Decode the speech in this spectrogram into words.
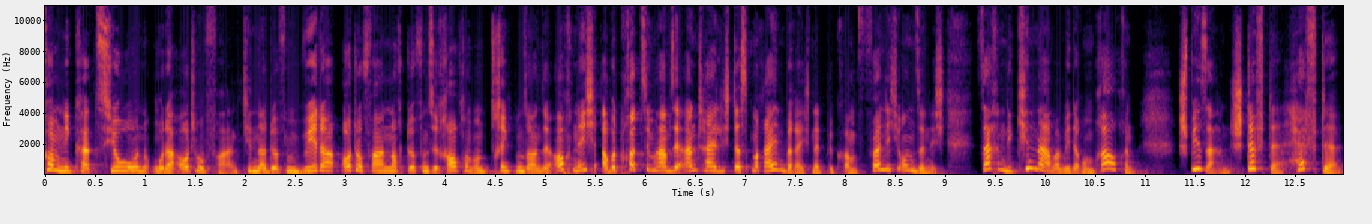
Kommunikation oder Autofahren. Kinder dürfen weder Autofahren noch dürfen sie rauchen und trinken sollen sie auch nicht, aber trotzdem haben sie anteilig das mal reinberechnet bekommen. Völlig unsinnig. Sachen, die Kinder aber wiederum brauchen. Spielsachen, Stifte, Hefte,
